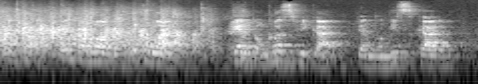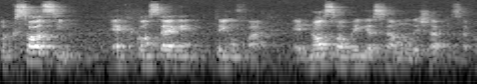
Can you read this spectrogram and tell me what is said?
Tentam, tentam logo rotular. Tentam classificar. Tentam dissecar, porque só assim é que conseguem triunfar. É nossa obrigação não deixar que isso aconteça.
